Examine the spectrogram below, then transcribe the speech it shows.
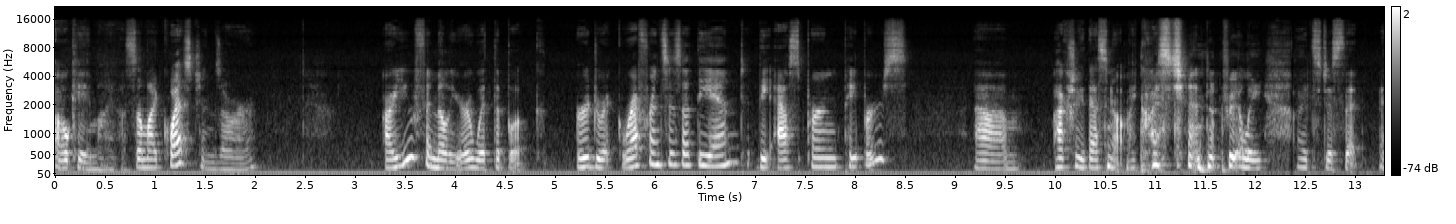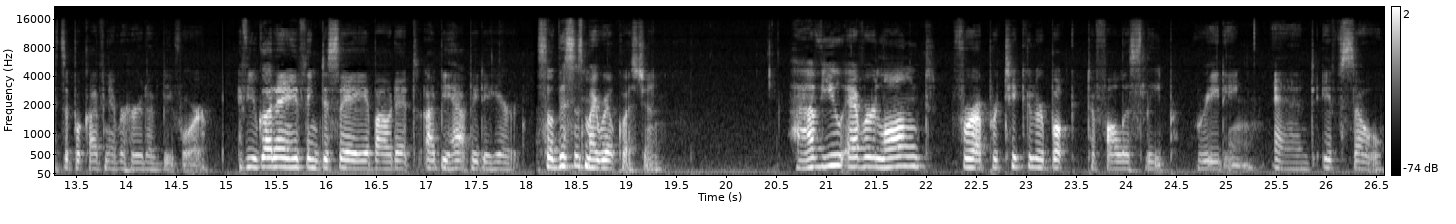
Okay, Maya, so my questions are, are you familiar with the book Erdrich references at the end, the Aspern papers? Um, actually, that's not my question, really. It's just that it's a book I've never heard of before. If you've got anything to say about it, I'd be happy to hear it. So this is my real question. Have you ever longed for a particular book to fall asleep reading? And if so,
